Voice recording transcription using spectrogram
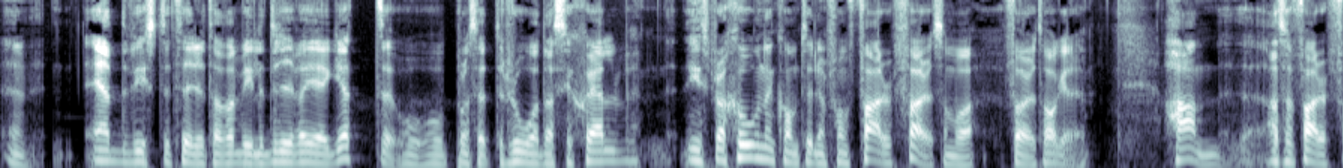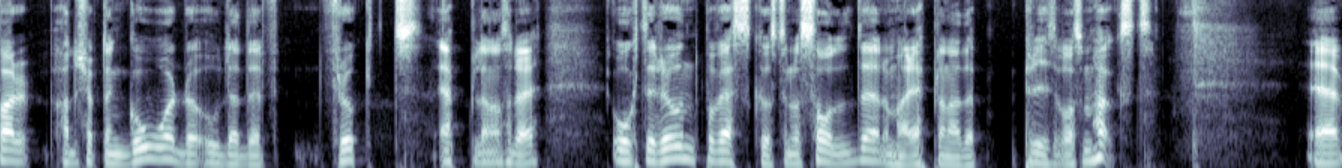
Eh, Ed visste tidigt att han ville driva eget och på något sätt råda sig själv. Inspirationen kom tydligen från farfar som var företagare. Han, alltså farfar, hade köpt en gård och odlade frukt, äpplen och sådär. Åkte runt på västkusten och sålde de här äpplena där priset var som högst. Eh,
